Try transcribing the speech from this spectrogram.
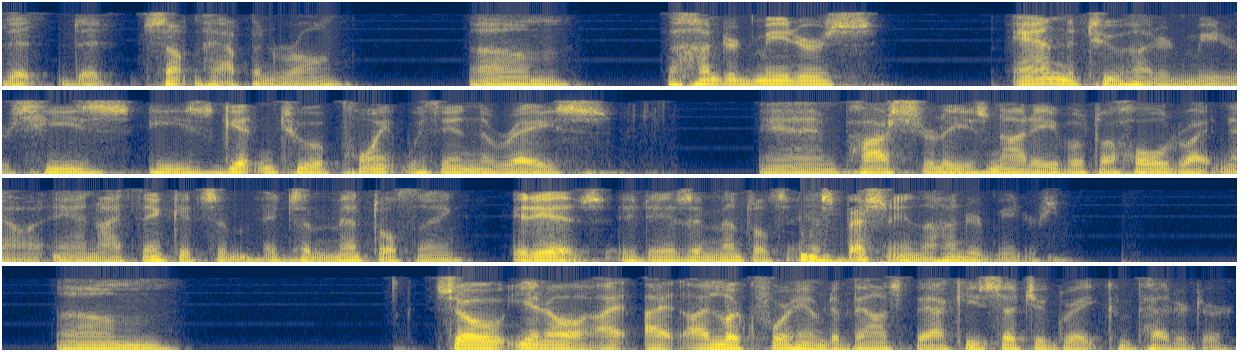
That that something happened wrong. Um, the hundred meters and the two hundred meters. He's he's getting to a point within the race, and posturally he's not able to hold right now. And I think it's a it's a mental thing. It is. It is a mental thing, especially in the hundred meters. Um, so you know, I, I, I look for him to bounce back. He's such a great competitor,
